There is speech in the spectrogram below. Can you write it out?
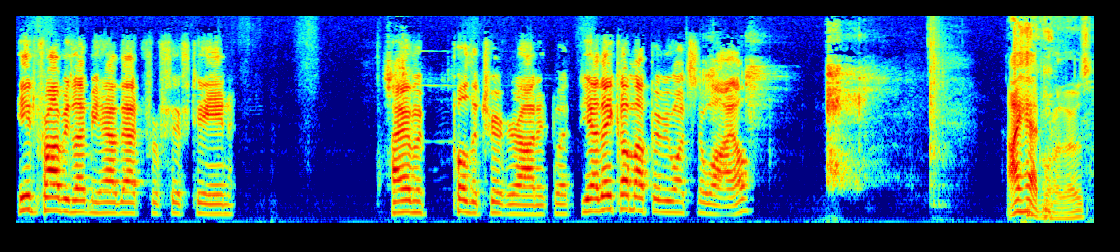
He'd probably let me have that for fifteen. I haven't pulled the trigger on it, but yeah, they come up every once in a while. I had one of those.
